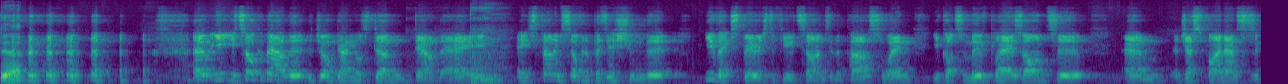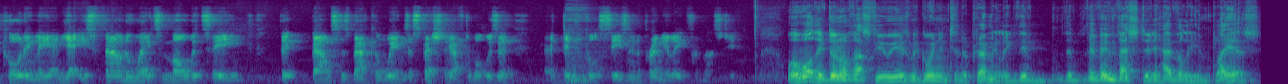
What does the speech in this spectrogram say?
Yeah. um, you, you, talk about the, the, job Daniel's done down there. and he's found himself in a position that you've experienced a few times in the past when you've got to move players on to um, adjust finances accordingly, and yet he's found a way to mould a team that bounces back and wins, especially after what was a, a difficult season in the Premier League from last year. Well, what they've done over the last few years with going into the Premier League, they've, they've, they've invested heavily in players.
